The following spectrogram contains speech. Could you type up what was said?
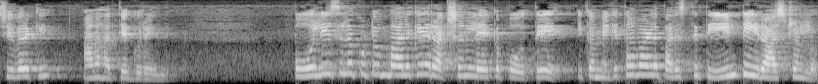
చివరికి ఆమె హత్యకు గురైంది. పోలీసుల కుటుంబాలకే రక్షణ లేకపోతే ఇక మిగతా వాళ్ళ పరిస్థితి ఏంటి ఈ రాష్ట్రంలో?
